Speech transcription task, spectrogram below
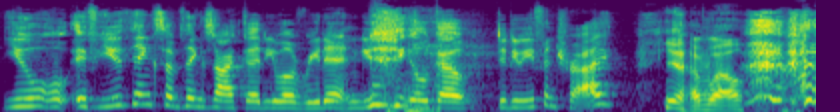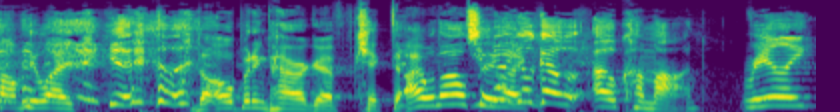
You, if you think something's not good, you will read it and you, you'll go, "Did you even try?" yeah. Well, I'll be like the opening paragraph kicked. I will. I'll say no, like, you'll go, "Oh, come on, really?"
